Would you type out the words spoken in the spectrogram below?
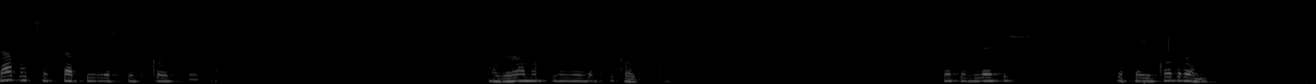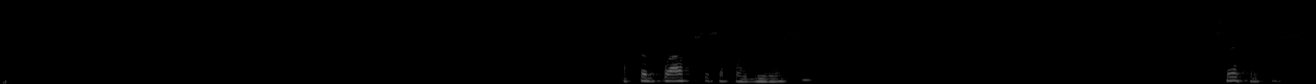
Μετά από τις 7 πύλες θετικότητας, ο δρόμος σου είναι η δεκτικότητα. Και τότε βλέπεις το θεϊκό δρόμο. Αυτόν που άφησες από αντίδραση, ξέχασες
